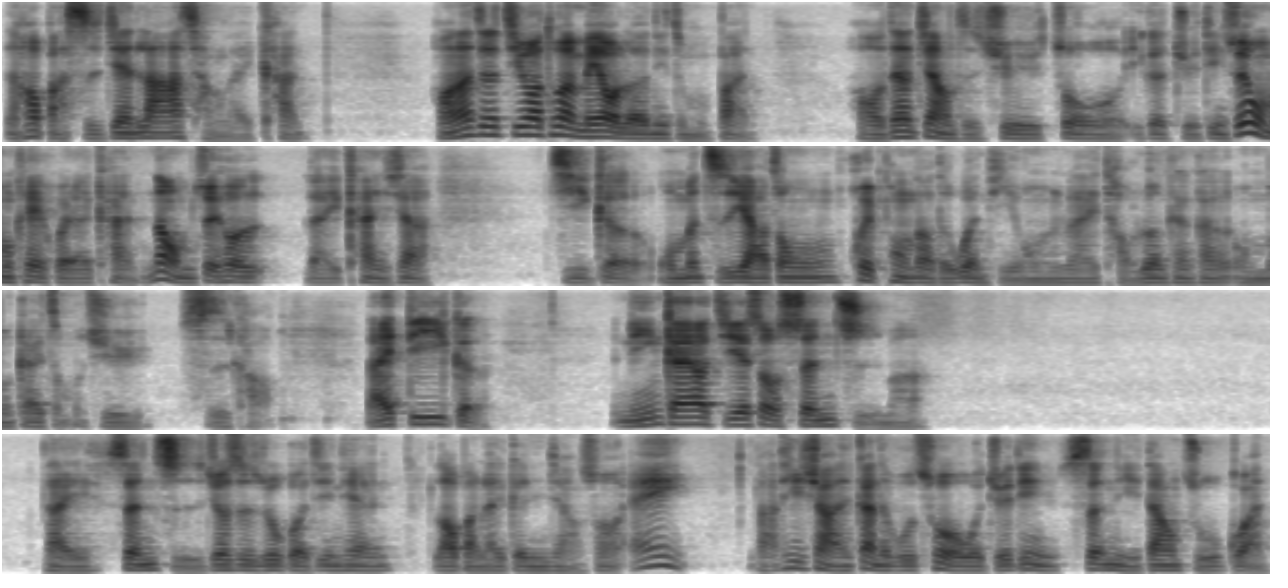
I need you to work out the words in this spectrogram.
然后把时间拉长来看。好，那这个计划突然没有了，你怎么办？好，那这样子去做一个决定。所以我们可以回来看。那我们最后来看一下。几个我们职涯中会碰到的问题，我们来讨论看看，我们该怎么去思考。来，第一个，你应该要接受升职吗？来，升职就是如果今天老板来跟你讲说，哎，拉提小你干得不错，我决定升你当主管，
